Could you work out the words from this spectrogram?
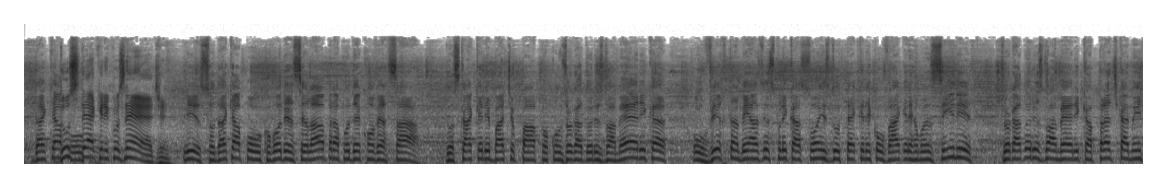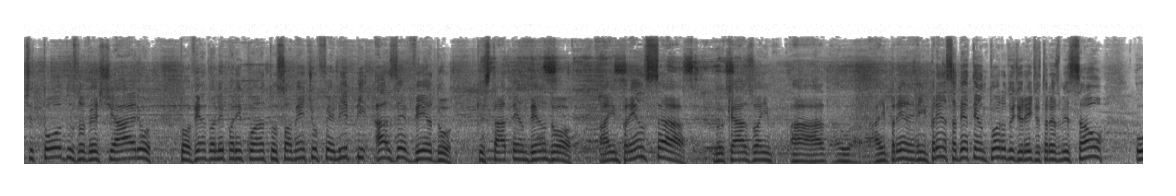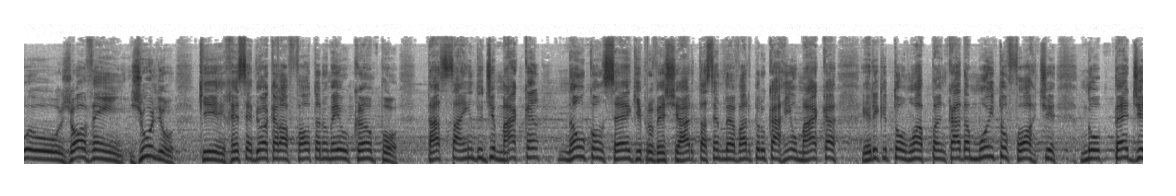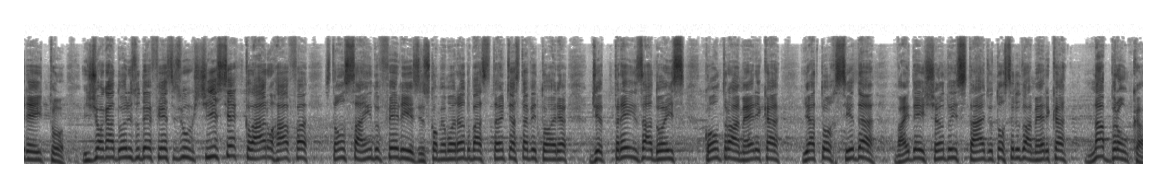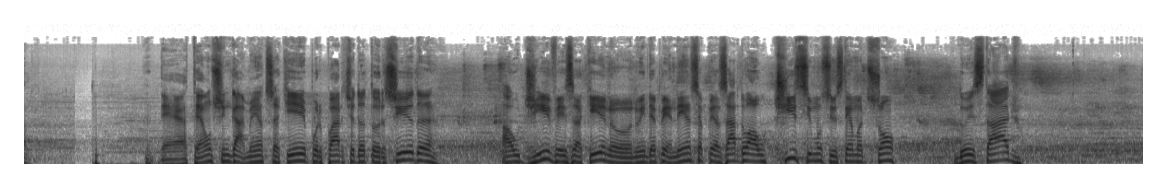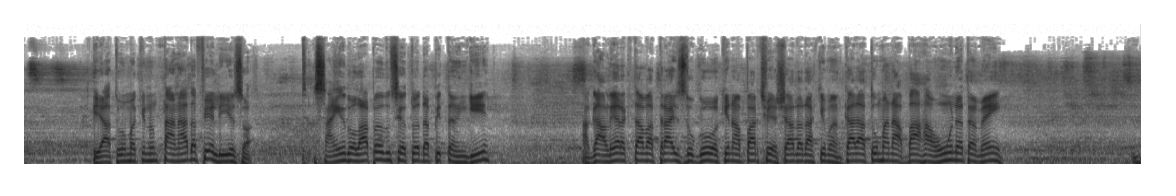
dos pouco. técnicos, né, Ed? Isso, daqui a pouco vou descer lá para poder conversar buscar aquele bate-papo com os jogadores do América, ouvir também as explicações do técnico Wagner Mancini. Jogadores do América praticamente todos no vestiário. Estou vendo ali por enquanto somente o Felipe Azevedo que está atendendo a imprensa, no caso a, a, a, imprensa detentora do direito de transmissão, o jovem Júlio, que recebeu aquela falta no meio-campo, está saindo de maca, não consegue ir para o vestiário, está sendo levado pelo carrinho maca, ele que tomou uma pancada muito forte no pé direito. E jogadores do Defesa e Justiça, claro, Rafa, estão saindo felizes, comemorando bastante esta vitória de 3 a 2 contra o América e a torcida vai deixando o estádio, a torcida do América na bronca. É, até uns xingamentos aqui por parte da torcida audíveis aqui no, no Independência, apesar do altíssimo sistema de som do estádio. E a turma que não tá nada feliz, ó. Saindo lá pelo setor da Pitangui. A galera que estava atrás do gol aqui na parte fechada da arquibancada, a turma na Barra Una também.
